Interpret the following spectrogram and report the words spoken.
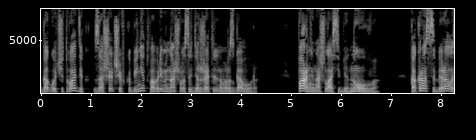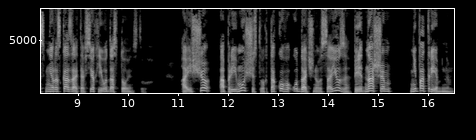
Гогочет Вадик, зашедший в кабинет во время нашего содержательного разговора. Парня нашла себе, нового. Как раз собиралась мне рассказать о всех его достоинствах. А еще о преимуществах такого удачного союза перед нашим непотребным.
